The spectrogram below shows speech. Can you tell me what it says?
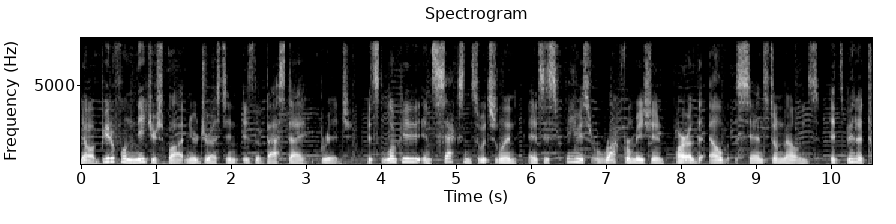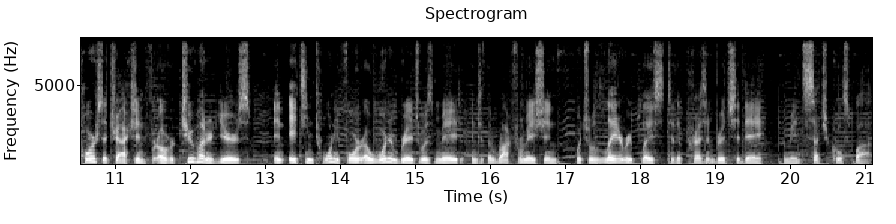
Now, a beautiful nature spot near Dresden is the Bastei Bridge. It's located in Saxon, Switzerland, and it's this famous rock formation, part of the Elbe Sandstone Mountains. It's been a tourist attraction for over 200 years. In 1824, a wooden bridge was made into the rock formation, which was later replaced to the present bridge today. I mean, such a cool spot.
